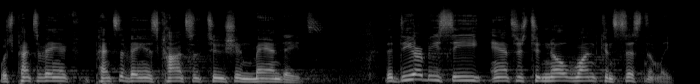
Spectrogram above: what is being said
which Pennsylvania, Pennsylvania's Constitution mandates. The DRBC answers to no one consistently.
